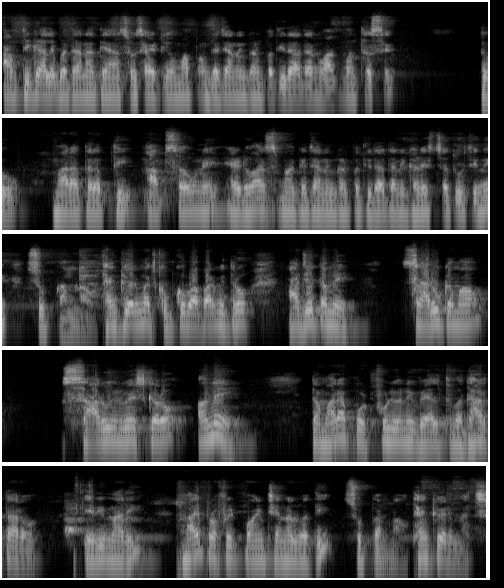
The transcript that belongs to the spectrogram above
આવતીકાલે બધાના ત્યાં સોસાયટીઓમાં પણ ગજાનન ગણપતિ દાદાનું આગમન થશે. તો મારા તરફથી આપ સૌને એડવાન્સમાં ગજાનન ગણપતિ દાદાની ગણેશ ચતુર્થીની શુભકામનાઓ. થેન્ક યુ વેરી મચ ખૂબ ખૂબ આભાર મિત્રો. આજે તમે સારું કમાઓ, સારું ઇન્વેસ્ટ કરો અને તમારા પોર્ટફોલિયોની વેલ્થ વધારતા રહો, એવી મારી માય પ્રોફિટ પોઈન્ટ ચેનલ વતી શુભકામનાઓ. થેન્ક યુ વેરી મચ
